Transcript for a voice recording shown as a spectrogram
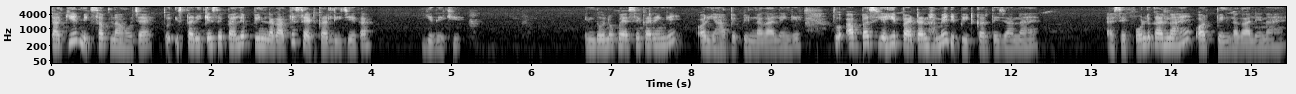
ताकि ये मिक्सअप ना हो जाए। तो इस तरीके से पहले पिन लगा के सेट कर लीजिएगा। ये देखिए, इन दोनों को ऐसे करेंगे और यहाँ पे पिन लगा लेंगे। तो अब बस यही पैटर्न हमें रिपीट करते जाना है। ऐसे फोल्ड करना है और पिन लगा लेना है।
